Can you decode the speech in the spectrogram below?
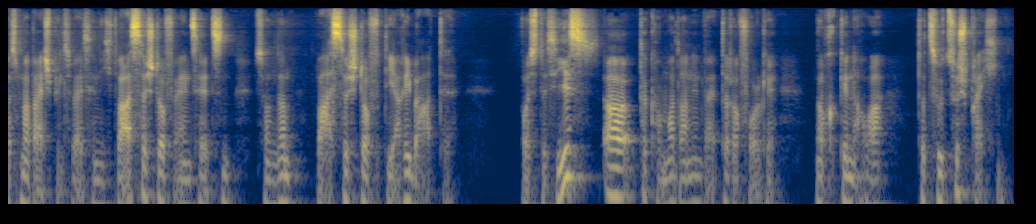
dass wir beispielsweise nicht Wasserstoff einsetzen, sondern Wasserstoffderivate. Was das ist, äh, da kommen wir dann in weiterer Folge noch genauer dazu zu sprechen.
